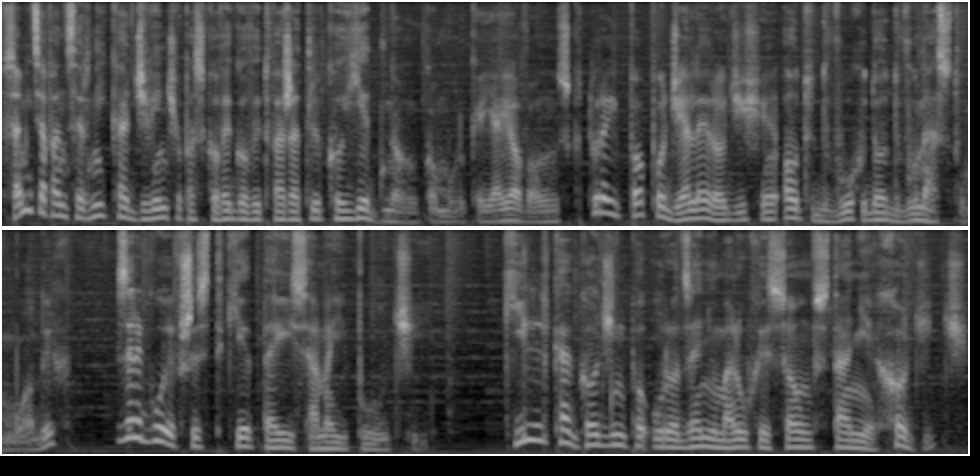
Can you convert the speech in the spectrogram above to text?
samica pancernika dziewięciopaskowego wytwarza tylko jedną komórkę jajową, z której po podziale rodzi się od 2 do 12 młodych, z reguły wszystkie tej samej płci. Kilka godzin po urodzeniu maluchy są w stanie chodzić,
